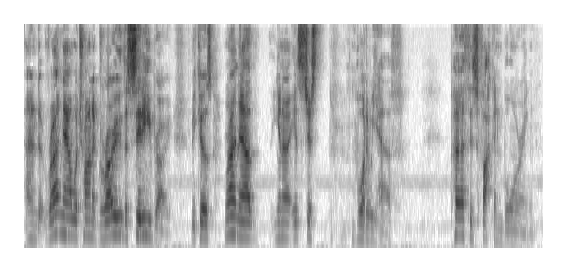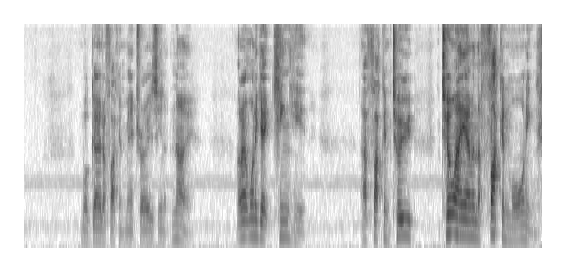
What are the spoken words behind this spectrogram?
and right now we're trying to grow the city, bro. Because right now, you know, it's just what do we have? Perth is fucking boring. Well, go to fucking metros, you know. No, I don't want to get king hit at fucking 2 2 a.m. in the fucking morning.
